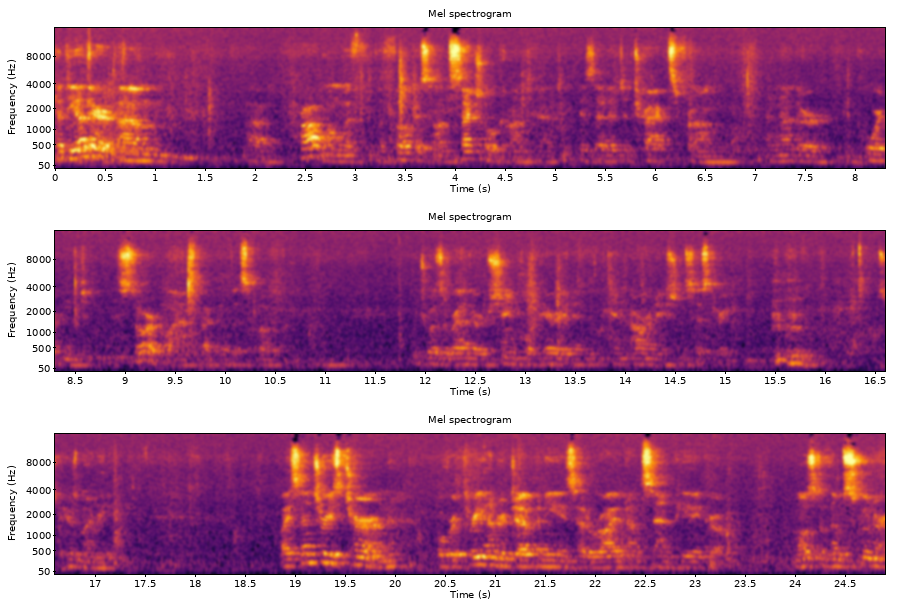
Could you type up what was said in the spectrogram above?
But the other um, problem with the focus on sexual content is that it detracts from another important historical aspect of this book, which was a rather shameful period in, in our nation's history. so here's my reading. By century's turn, over 300 Japanese had arrived on San Piedro, most of them schooner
